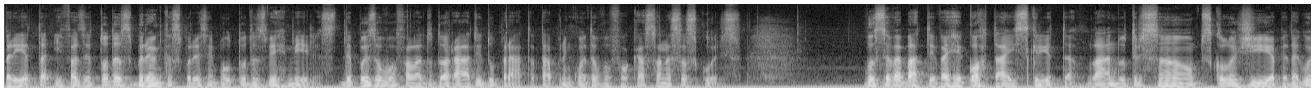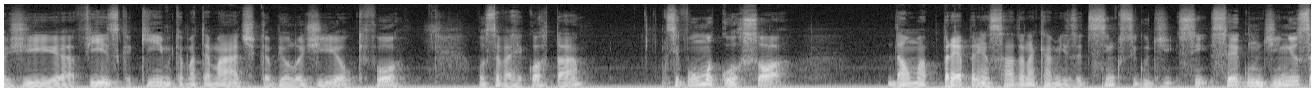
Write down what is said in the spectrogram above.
preta e fazer todas brancas, por exemplo, ou todas vermelhas. Depois eu vou falar do dourado e do prata, tá? Por enquanto eu vou focar só nessas cores. Você vai bater, vai recortar a escrita lá nutrição, psicologia, pedagogia, física, química, matemática, biologia, o que for. Você vai recortar. Se for uma cor só, dá uma pré-prensada na camisa de 5 segundinhos,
